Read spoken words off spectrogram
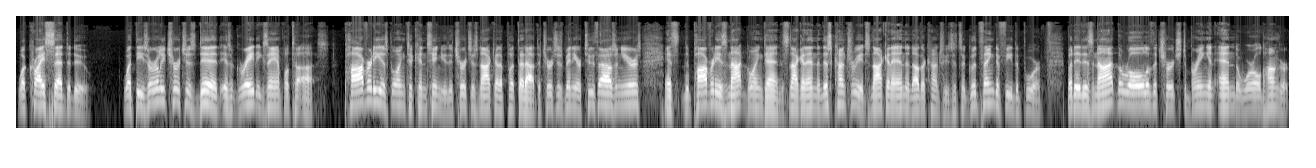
what Christ said to do. What these early churches did is a great example to us. Poverty is going to continue. The church is not going to put that out. The church has been here 2,000 years. It's, the poverty is not going to end. It's not going to end in this country. It's not going to end in other countries. It's a good thing to feed the poor. But it is not the role of the church to bring an end to world hunger.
